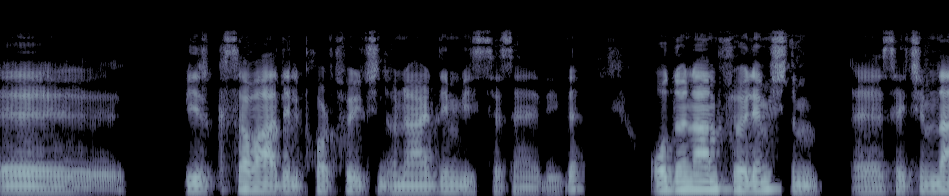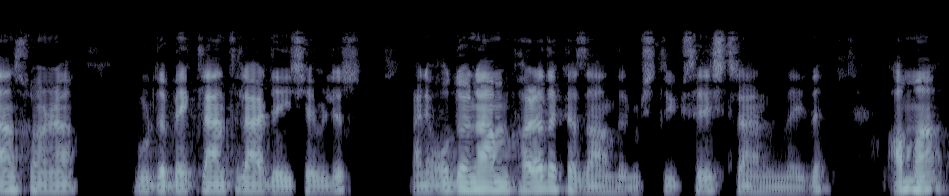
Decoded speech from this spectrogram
eee, bir kısa vadeli portföy için önerdiğim bir hisse senediydi. O dönem söylemiştim eee, seçimden sonra burada beklentiler değişebilir. Hani o dönem para da kazandırmıştı, yükseliş trendindeydi. Ama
